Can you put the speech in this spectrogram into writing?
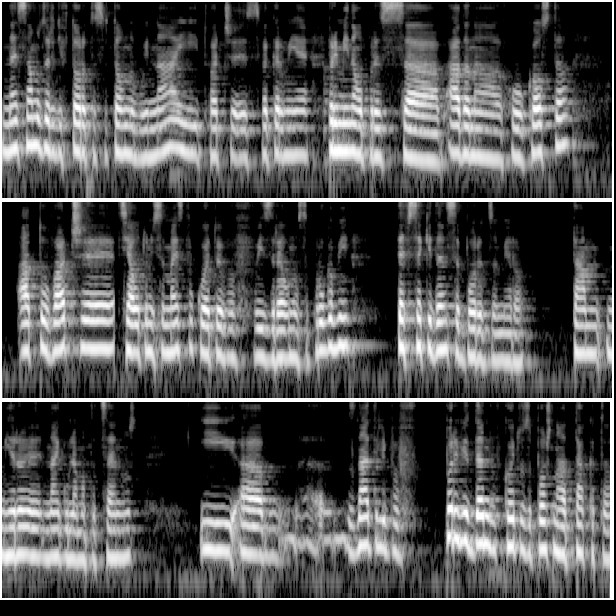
Не само заради Втората световна война и това, че свекър ми е преминал през а, ада на Холокоста, а това, че цялото ни семейство, което е в Израел на съпруга ми, те всеки ден се борят за мира. Там мира е най-голямата ценност. И а, а, знаете ли, в първия ден, в който започна атаката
